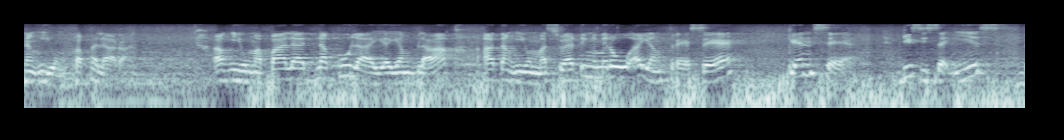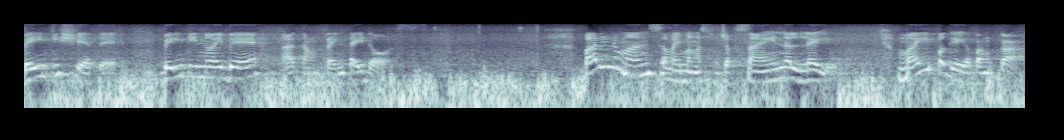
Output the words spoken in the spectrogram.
ng iyong kapalaran. Ang iyong mapalad na kulay ay ang black at ang iyong maswerteng numero ay ang 13, 15, 16, 27, 29 at ang 32. Para naman sa may mga zodiac sign na Leo, may pagayabang ka,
